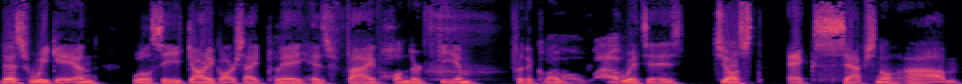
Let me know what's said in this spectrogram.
This weekend, we'll see Gary Garside play his 500th game for the club Oh wow! which is just exceptional. Um,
